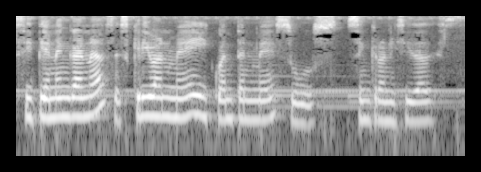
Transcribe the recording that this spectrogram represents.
si tienen ganas, escríbanme y cuéntenme sus sincronicidades.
